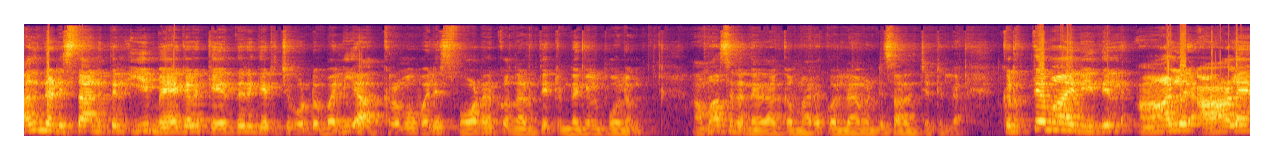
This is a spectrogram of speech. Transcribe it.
അതിന്റെ അടിസ്ഥാനത്തിൽ ഈ മേഖല കേന്ദ്രീകരിച്ചുകൊണ്ട് വലിയ ആക്രമവും വലിയ സ്ഫോടനമൊക്കെ നടത്തിയിട്ടുണ്ടെങ്കിൽ പോലും ഹമാസിന്റെ നേതാക്കന്മാരെ കൊല്ലാൻ വേണ്ടി സാധിച്ചിട്ടില്ല. കൃത്യമായ രീതിയിൽ ആൾ ആളെ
